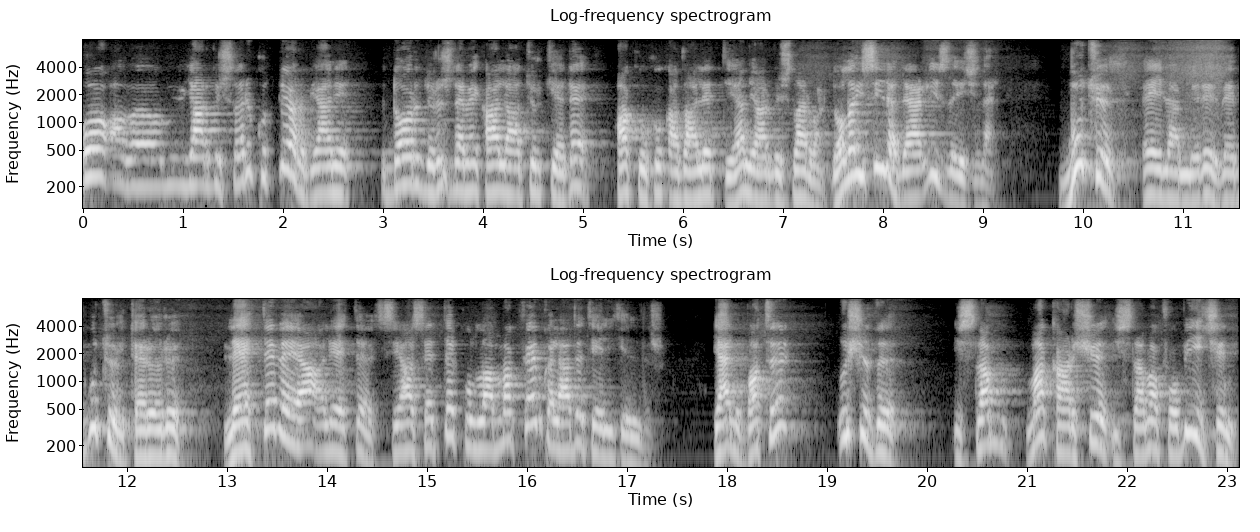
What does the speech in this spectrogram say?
O e, yargıçları kutluyorum. Yani doğru dürüst demek hala Türkiye'de hak, hukuk, adalet diyen yargıçlar var. Dolayısıyla değerli izleyiciler, bu tür eylemleri ve bu tür terörü lehte veya aleyhte siyasette kullanmak fevkalade tehlikelidir. Yani Batı IŞİD'i İslam'a karşı İslam'a fobi için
